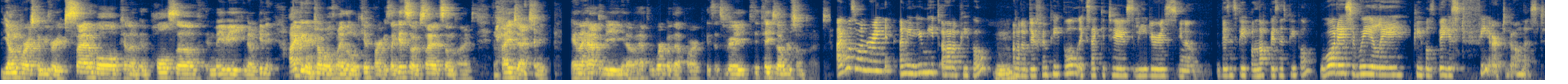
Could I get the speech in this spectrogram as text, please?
young parts can be very excitable, kind of impulsive, and maybe you know, getting. I get in trouble with my little kid part because I get so excited sometimes, it hijacks me, and I have to be, you know, I have to work with that part because it's very, it takes over sometimes. I was wondering. I mean, you meet a lot of people, Mhm. a lot of different people, executives, leaders, you know, business people, not business people. What is really people's biggest fear, to be honest?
